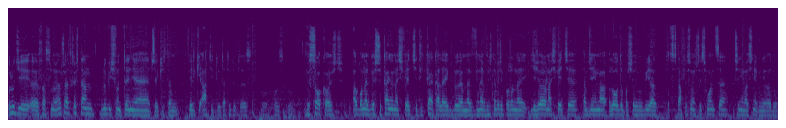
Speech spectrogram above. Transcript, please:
ludzi e, fascynują. Na przykład ktoś tam lubi świątynię, czy jakiś tam wielki attitude. Attitude to jest po polsku wysokość, albo najwyższy kanion na świecie. Titicaca Lake byłem, najwy, najwyżej, najwyżej położone jezioro na świecie, tam gdzie nie ma lodu, bo się wybija, to w tafli są jeszcze słońce, czy nie ma śniegu, nie lodu.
